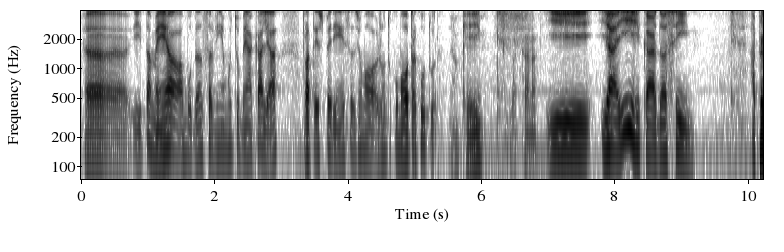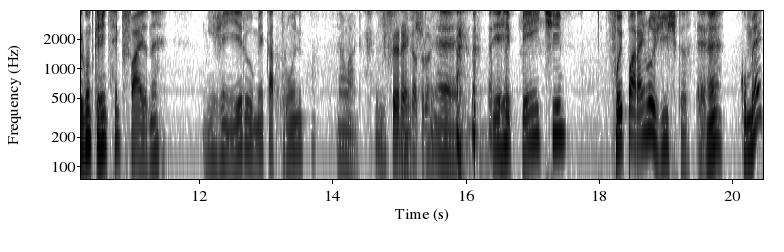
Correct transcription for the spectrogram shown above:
Uh, e também a, a, mudança vinha muito bem a calhar para ter experiências uma, junto com uma outra cultura. Ok. Bacana. E, e aí, Ricardo, assim, a pergunta que a gente sempre faz, né? Um engenheiro mecatrônico, né, Mário? Diferente. Mecatrônico. É, de repente foi parar em logística, é. né? Como é,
